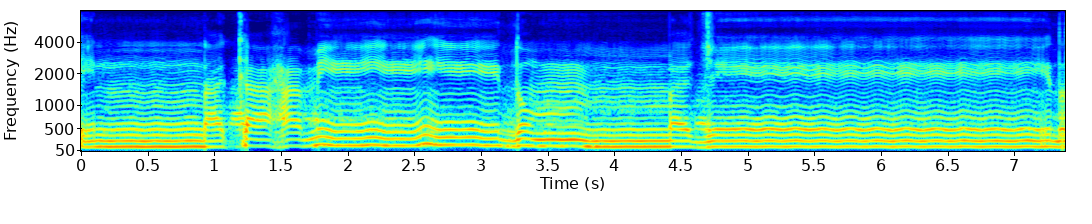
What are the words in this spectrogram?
إنك حميد مجيد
